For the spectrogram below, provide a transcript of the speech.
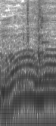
My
